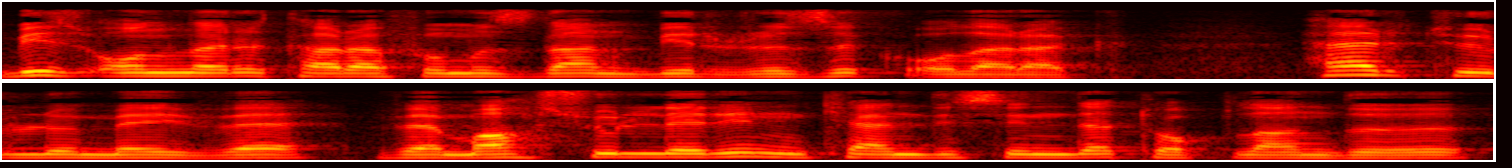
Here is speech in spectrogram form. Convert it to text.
Biz onları tarafımızdan bir rızık olarak her türlü meyve ve mahsullerin kendisinde toplandığı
